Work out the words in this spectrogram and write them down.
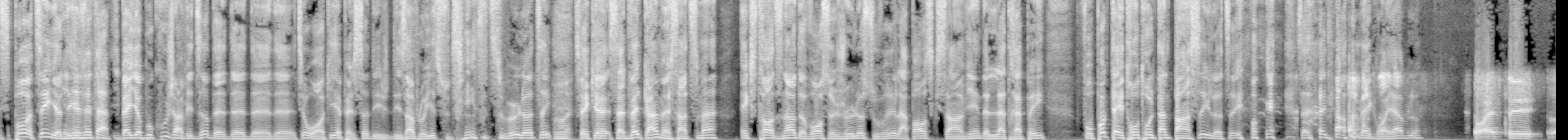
c'est pas, tu sais, il y a des, des étapes. Ben il y a beaucoup, j'ai envie de dire, de, de, de, de- tu sais, au hockey, ils appellent ça des, des employés de soutien, si tu veux là, tu sais. Ouais. Fait que ça devait être quand même un sentiment extraordinaire de voir ce jeu-là s'ouvrir, la passe qui s'en vient, de l'attraper. Faut pas que tu aies trop trop le temps de penser là, tu sais. ça devait être quand même incroyable. Là. Ouais, tu sais, euh,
